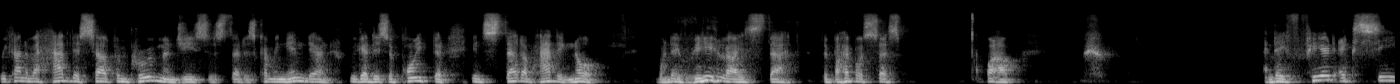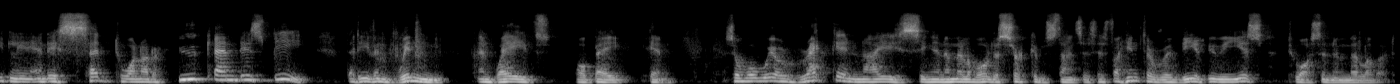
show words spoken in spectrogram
We kind of have this self improvement Jesus that is coming in there and we get disappointed instead of having no. When they realize that, the Bible says, Wow. And they feared exceedingly, and they said to one another, Who can this be that even wind and waves obey him? So, what we're recognizing in the middle of all the circumstances is for him to reveal who he is to us in the middle of it.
